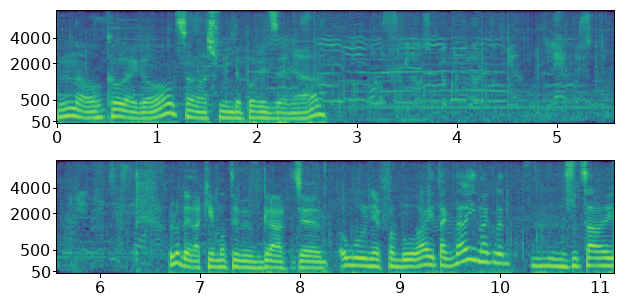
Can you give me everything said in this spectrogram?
No, kolego, co masz mi do powiedzenia? Lubię takie motywy w grach, gdzie ogólnie fabuła i tak dalej, i nagle wrzucamy,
